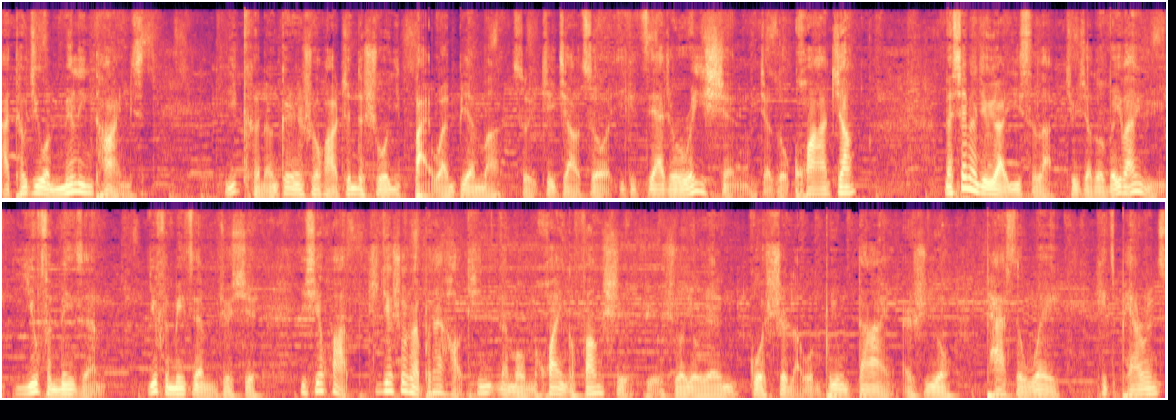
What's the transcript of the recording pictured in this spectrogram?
I told you a million times。 你可能跟人说话真的说一百万遍吗？所以这叫做 exaggeration，叫做夸张。那下面就有点意思了，就叫做委婉语 euphemism。euphemism 就是一些话直接说出来不太好听，那么我们换一个方式，比如说有人过世了，我们不用 die，而是用 pass away。His parents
